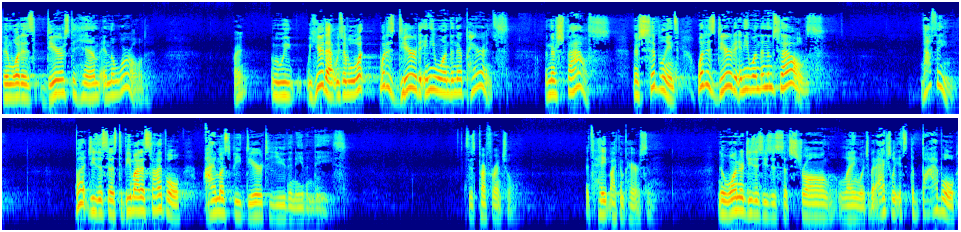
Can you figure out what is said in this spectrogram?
than what is dearest to him in the world. Right? We, we hear that, we say, well, what, what is dearer to anyone than their parents, than their spouse, their siblings? What is dearer to anyone than themselves? Nothing. But Jesus says, to be my disciple, I must be dearer to you than even these. This is preferential. It's hate by comparison. No wonder Jesus uses such strong language, but actually, it's the Bible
